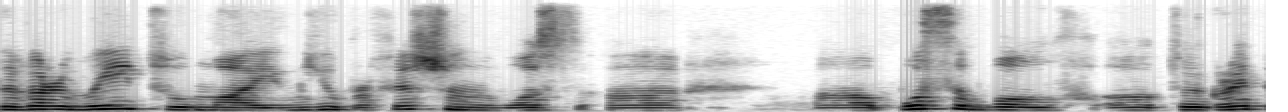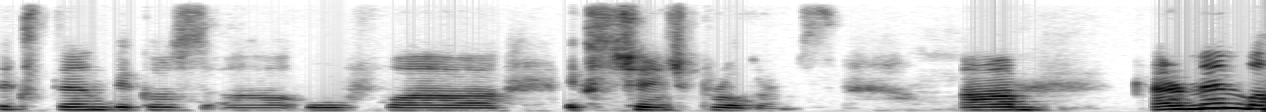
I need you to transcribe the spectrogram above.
the very way to my new profession was possible to a great extent because of exchange programs. Um, I remember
